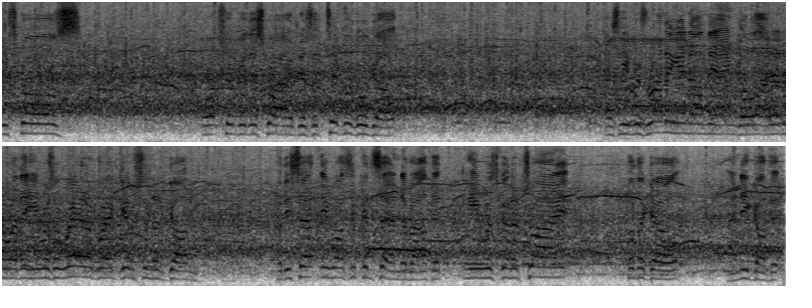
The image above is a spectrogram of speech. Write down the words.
who scores what should be described as a typical goal as he was running in on the angle. I don't know whether he was aware of where Gibson had gone, but he certainly wasn't concerned about it. He was going to try for the goal, and he got it.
